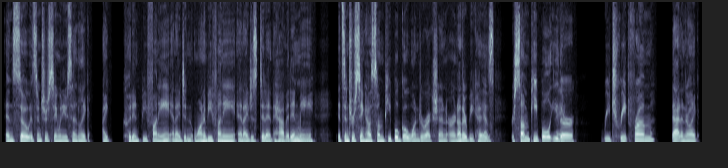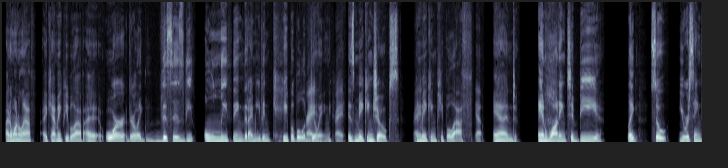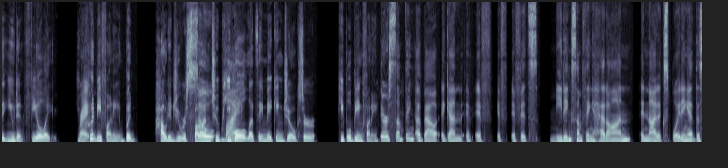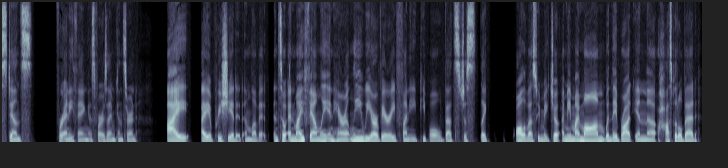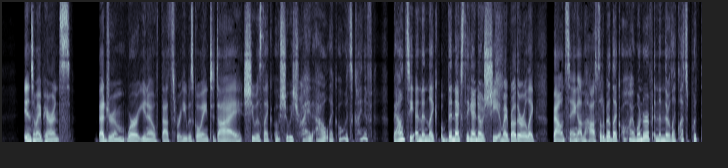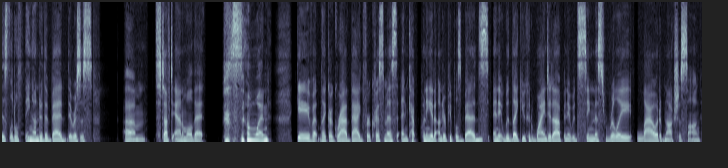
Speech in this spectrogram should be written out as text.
And so it's interesting when you said, like, I couldn't be funny and I didn't want to be funny and I just didn't have it in me. It's interesting how some people go one direction or another because for some people, either retreat from that and they're like, I don't want to laugh. I can't make people laugh. I, or they're like, this is the only thing that I'm even capable of Right. doing right. is making jokes Right. and making people laugh. Yep. And and wanting to be like so you were saying that you didn't feel like you Right. could be funny, but how did you respond So to my- people, let's say, making jokes or people being funny? There's something about again, if if if if it's meeting something head on and not exploiting it, this stands for anything as far as I'm concerned. I I appreciate it and love it. And so and my family inherently, we are very funny people. That's just like all of us we make jokes. I mean, my mom when they brought in the hospital bed into my parents' bedroom where, you know, that's where he was going to die, she was like, "Oh, should we try it out? Like, oh, it's kind of bouncy." And then like the next thing I know, she and my brother are like bouncing on the hospital bed like, "Oh, I wonder if." And then they're like, "Let's put this little thing under the bed." There was this um stuffed animal that someone gave like a grab bag for Christmas and kept putting it under people's beds. And it would like, you could wind it up and it would sing this really loud, obnoxious song.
